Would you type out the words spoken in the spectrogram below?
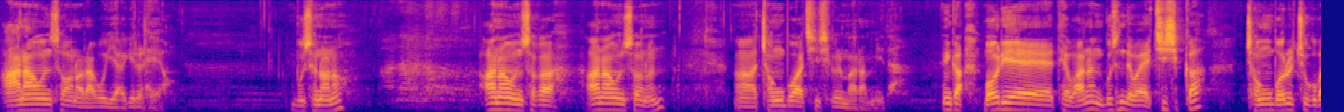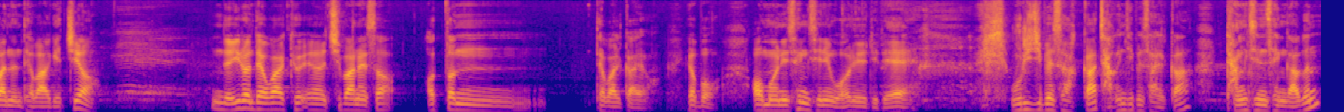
아나운서 언어라고 이야기를 해요. 무슨 언어? 아나운서가 아나운서는 아, 정보와 지식을 말합니다. 그러니까 머리의 대화는 무슨 대화예요? 지식과 정보를 주고받는 대화겠지요. 근데 이런 대화가 교- 어, 집안에서 어떤 대화일까요? 여보, 어머니 생신이 월요일이래. 우리 집에서 할까? 작은 집에서 할까? 당신 생각은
